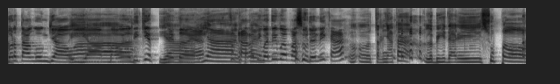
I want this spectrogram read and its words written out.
bertanggung jawab, Iya. bawel dikit Iya, gitu ya. iya, Sekarang tiba-tiba pas udah nikah, Heeh, ternyata lebih dari supel.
